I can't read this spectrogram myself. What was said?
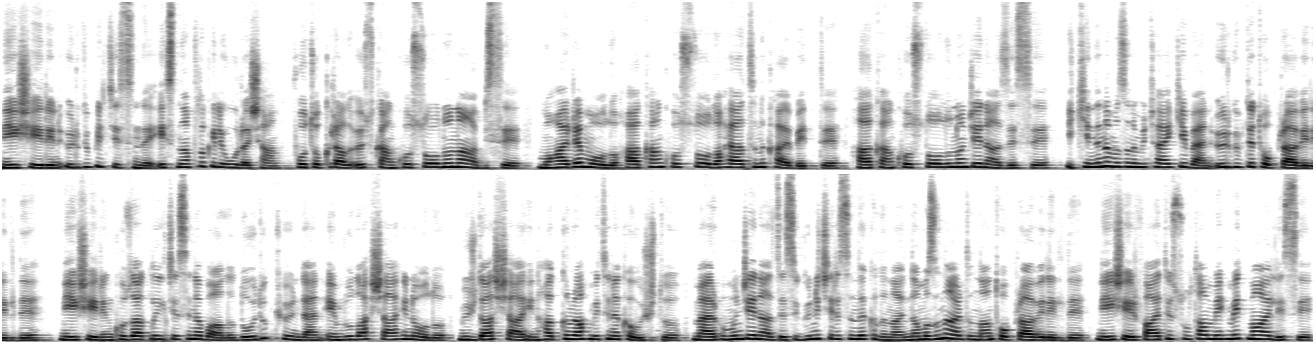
Nevşehir'in Ürgüp ilçesinde esnaflık ile uğraşan Fotokral Özkan Kostoğlu'nun abisi Muharrem oğlu Hakan Kostoğlu hayatını kaybetti. Hakan Kostoğlu'nun cenazesi ikindi namazını müteakiben Ürgüp'te toprağa verildi. Nevşehir'in Kozaklı ilçesine bağlı Doyduk köyünden Emrullah Şahinoğlu Müjdat Şahin hakkın rahmetine kavuştu. Merhumun cenazesi gün içerisinde kılınan namazın ardından toprağa verildi. Nevşehir Fatih Sultan Mehmet Mahallesi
